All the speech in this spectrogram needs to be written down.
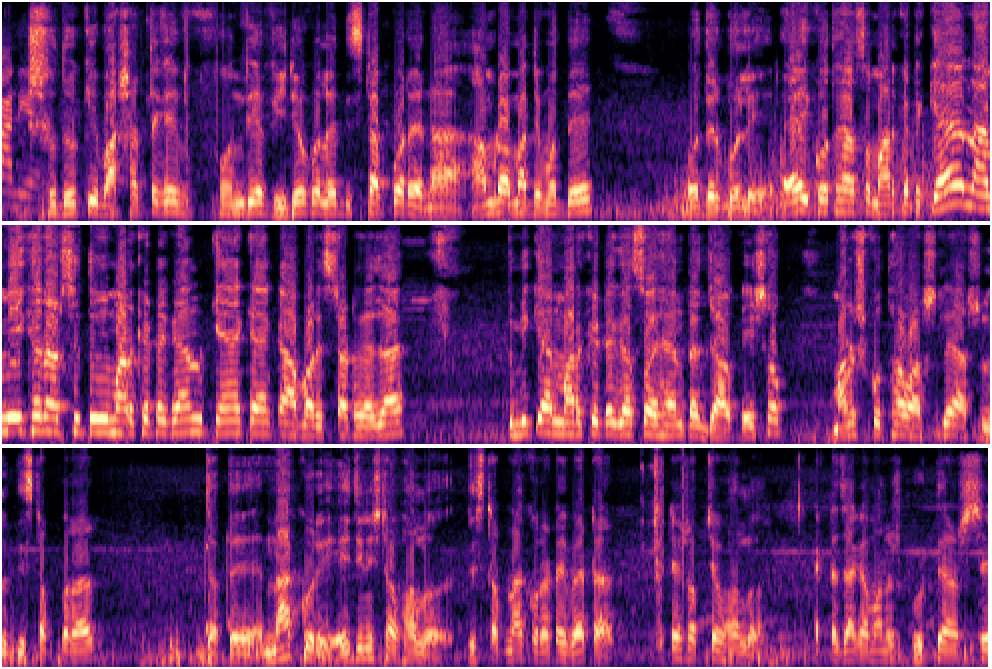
পানি শুধু কি বাসার থেকে ফোন দিয়ে ভিডিও কলে ডিস্টার্ব করে? না আমরা মাঝে মধ্যে ওদের বলি এই কোথায় আছো মার্কেটে কেন? আমি এখানে আসছি তুমি মার্কেটে কেন? ক্যাঁ ক্যাঁ ক্যাঁ আবার স্টার্ট হয়ে যায়। তুমি কেন মার্কেটে গেছো? হ্যান ত্যান যাও। এইসব মানুষ কোথাও আসলে আসলে ডিস্টার্ব করার যাতে না করে এই জিনিসটা ভালো ডিস্টার্ব না করাটাই বেটার এটাই সবচেয়ে ভালো। একটা জায়গা মানুষ ঘুরতে আসছে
